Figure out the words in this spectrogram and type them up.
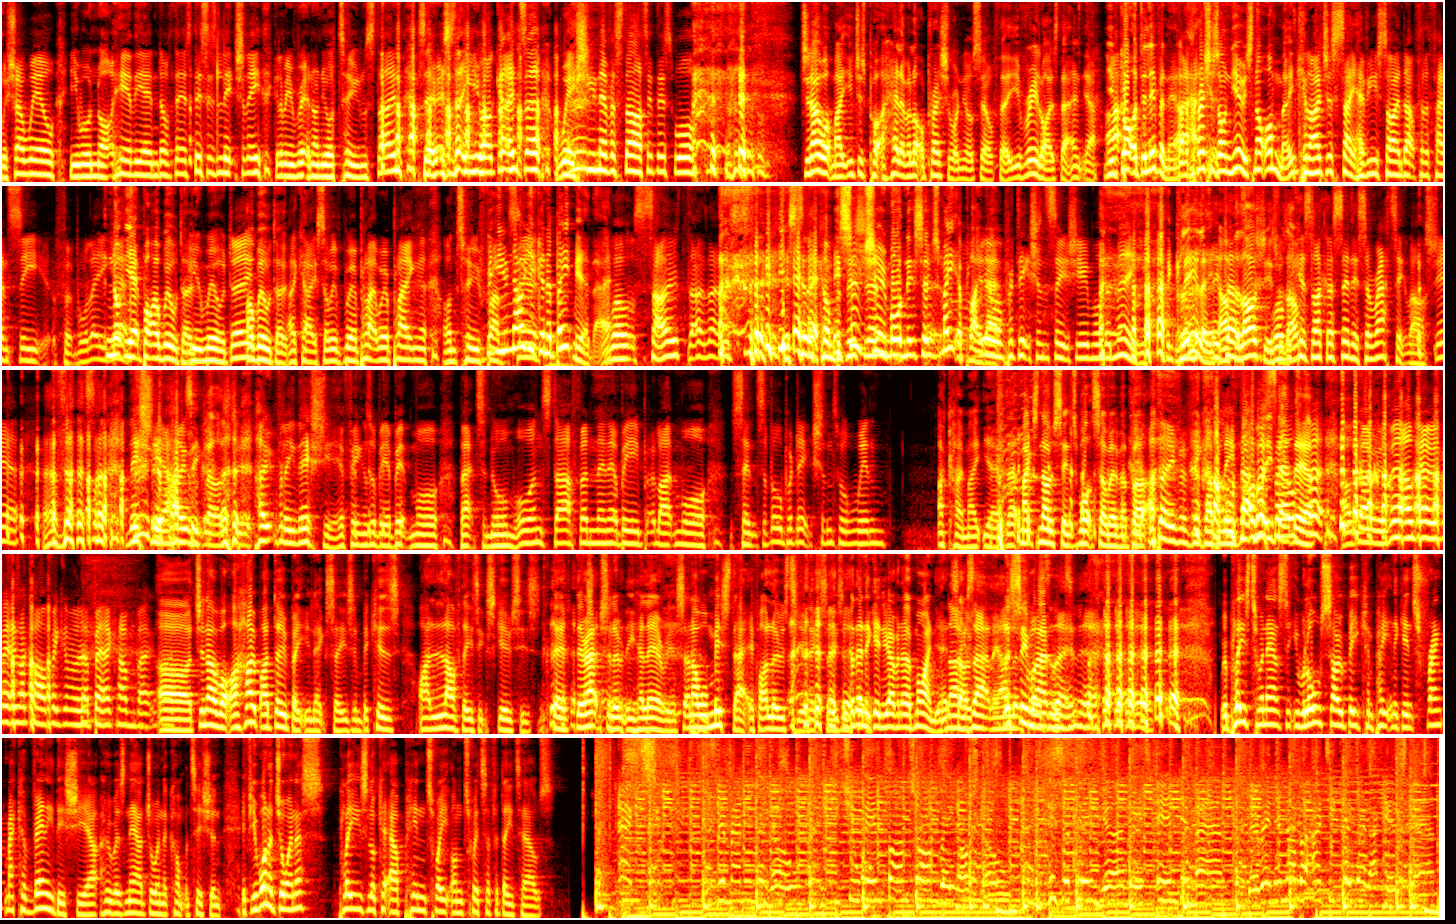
which I will, you will not hear the end of this. This is literally going to be written on your tombstone. Seriously, you are going to wish you never started this war. Do you know what, mate? You just put a hell of a lot of pressure on yourself there. You've realised that, haven't you? You've I- got to deliver now. but- The pressure's on you. It's not on me. Can I just say, have you signed up for the fantasy football league? Not yet, but I will do. You will do. I will do. Okay, so we've, we're play, we're playing on two but fronts. you know you're going to beat me at that. Well, so th- that it's still a competition. It suits you more than it suits me to play that. Your that. prediction suits you more than me. Clearly, It after last year's well, result. because like I said, it's erratic last year. So this year, Erratic last year. hopefully, this year things will be a bit more back to normal and stuff, and then it'll be like more sensible predictions will win. Okay, mate. Yeah, that makes no sense whatsoever. But I don't even think I believe that I'll leave that I'll go with it. I'll go with it. I can't think of a better comeback. so- Oh, do you know what? I hope I do beat you next season because I love these excuses. They're they're absolutely hilarious, and I will miss that if I lose to you next season. But then again, you haven't heard mine yet. no, so exactly. I Let's see what happens. yeah. We're pleased to announce that you will also be competing against Frank McAvenny this year, who has now joined the competition. If you want to join us, please look at our pinned tweet on Twitter for details. Ex is the man in the know. He keeps you informed on rain or snow. His opinion is in demand. There ain't another ITK that I can stand.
